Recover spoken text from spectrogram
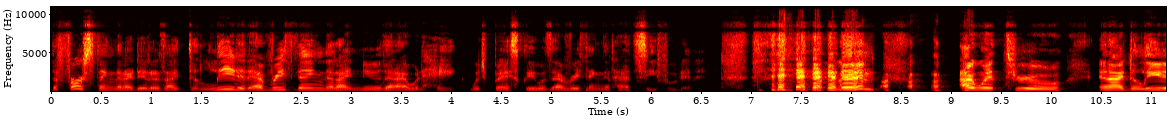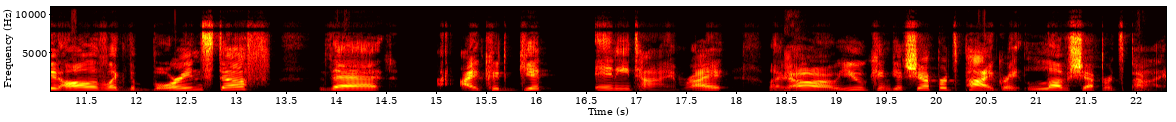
the first thing that I did is I deleted everything that I knew that I would hate, which basically was everything that had seafood in it. and I went through and I deleted all of like the boring stuff that I could get anytime, right? Like, Yeah. oh, you can get shepherd's pie. Great. Love shepherd's pie.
